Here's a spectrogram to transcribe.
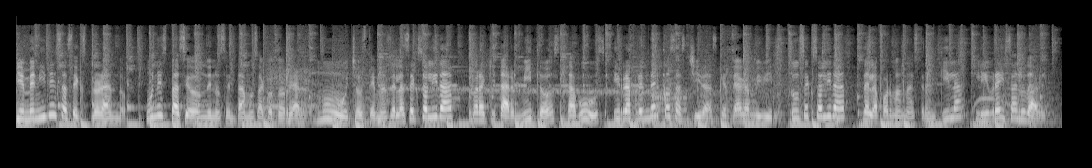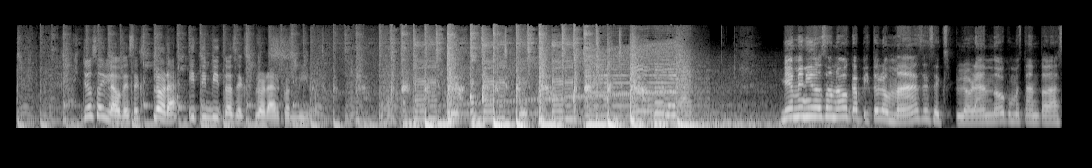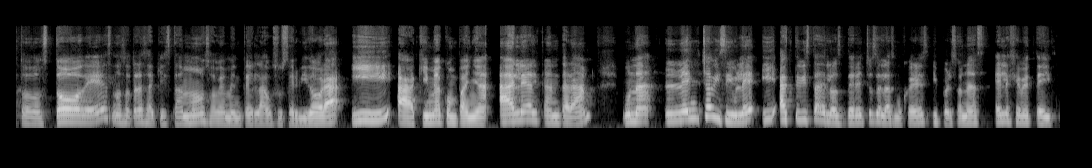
Bienvenidos a Explorando, un espacio donde nos sentamos a cotorrear muchos temas de la sexualidad para quitar mitos, tabús y reaprender cosas chidas que te hagan vivir tu sexualidad de la forma más tranquila, libre y saludable. Yo soy Laudes Explora y te invito a explorar conmigo. Bienvenidos a un nuevo capítulo más de Explorando. ¿Cómo están todas, todos, todes? Nosotras aquí estamos, obviamente, la su servidora, y aquí me acompaña Ale Alcántara, una lencha visible y activista de los derechos de las mujeres y personas LGBTIQ,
